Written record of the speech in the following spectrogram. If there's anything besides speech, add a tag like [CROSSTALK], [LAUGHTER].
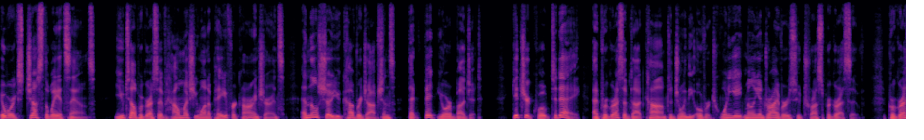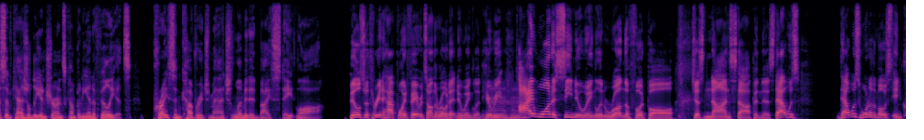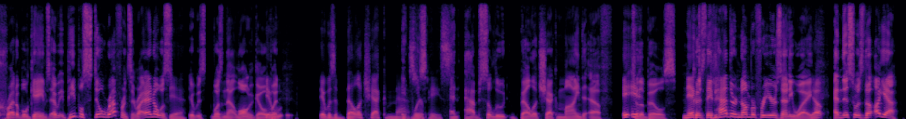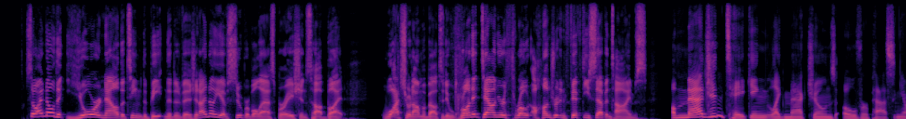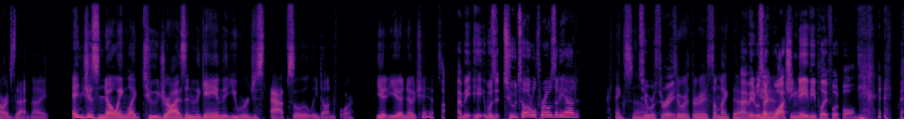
It works just the way it sounds. You tell Progressive how much you want to pay for car insurance, and they'll show you coverage options that fit your budget. Get your quote today at progressive.com to join the over 28 million drivers who trust Progressive. Progressive Casualty Insurance Company and Affiliates. Price and coverage match limited by state law. Bills are three and a half point favorites on the road at New England. Here we mm-hmm. I want to see New England run the football just nonstop in this. That was that was one of the most incredible games. I mean, people still reference it, right? I know it was Yeah. it was wasn't that long ago, It, but it was a Belichick it was masterpiece. an absolute Belichick mind f It- to it- the Bills because they've he- had their number for years anyway. Yep. And this was the oh yeah. So I know that you're now the team to beat in the division. I know you have Super Bowl aspirations, huh? But watch what I'm about to do. Run it down your throat 157 times. Imagine taking like Mac Jones over passing yards that night and just knowing like two drives into the game that you were just absolutely done for. You, you had no chance. I mean, he, was it two total throws that he had? I think so. Two or three. Two or three, something like that. I mean, it was like watching Navy play football. [LAUGHS]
